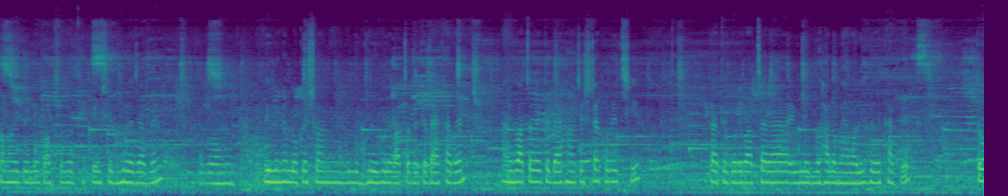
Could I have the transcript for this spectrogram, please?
সময় পেলে কক্সবাজার থেকে এসে ঘুরে যাবেন এবং বিভিন্ন লোকেশনগুলো ঘুরে ঘুরে বাচ্চাদেরকে দেখাবেন। আমি বাচ্চাদেরকে দেখানোর চেষ্টা করেছি তাতে করে বাচ্চারা এগুলো ভালো মেমোরি হয়ে থাকে। তো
